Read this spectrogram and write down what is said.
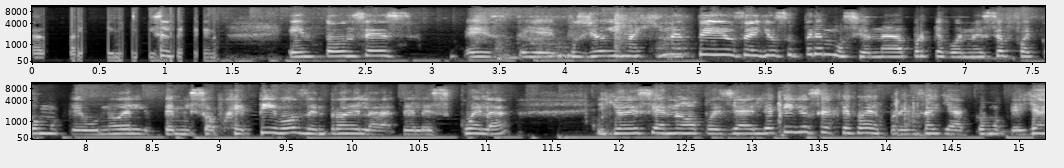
de Valentín Elizalde. Entonces, este, pues yo imagínate, o sea, yo súper emocionada porque bueno, ese fue como que uno de, de, mis objetivos dentro de la, de la escuela y yo decía, no, pues ya el día que yo sea jefa de prensa ya como que ya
